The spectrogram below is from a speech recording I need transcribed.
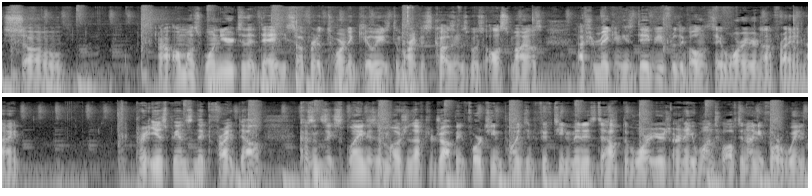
So, uh, almost one year to the day, he suffered a torn Achilles. DeMarcus Cousins was all smiles after making his debut for the Golden State Warriors on Friday night. Per ESPN's Nick Friedell, Cousins explained his emotions after dropping 14 points in 15 minutes to help the Warriors earn a 112 94 win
